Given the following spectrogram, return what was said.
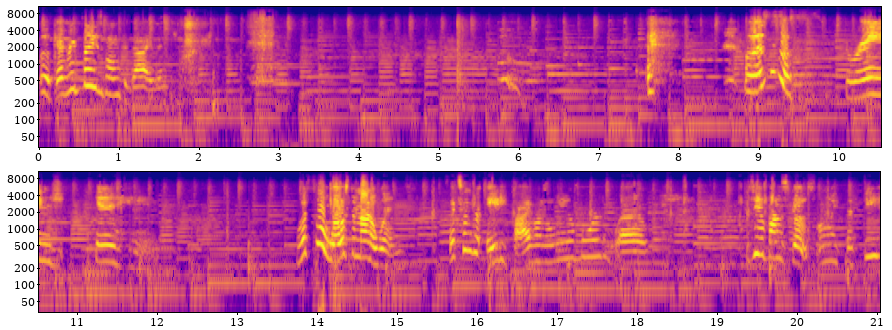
Look, everybody's going to die eventually. Well, this is a strange game. What's the lowest amount of wins? 685 on the leaderboard? Wow. Let's see how far this goes. Only 50?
